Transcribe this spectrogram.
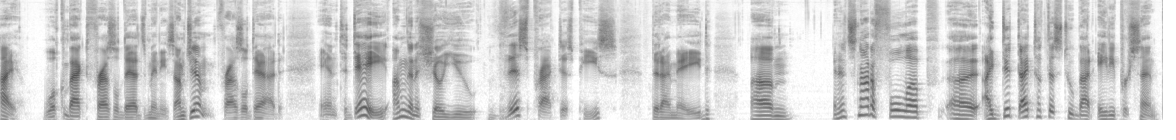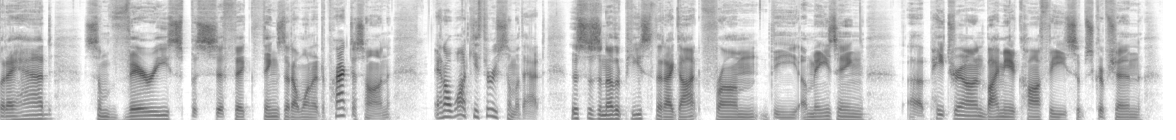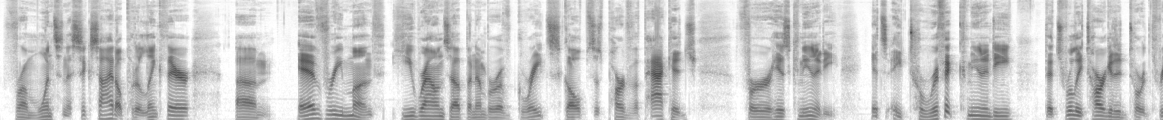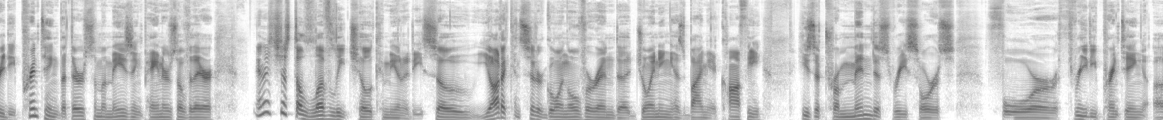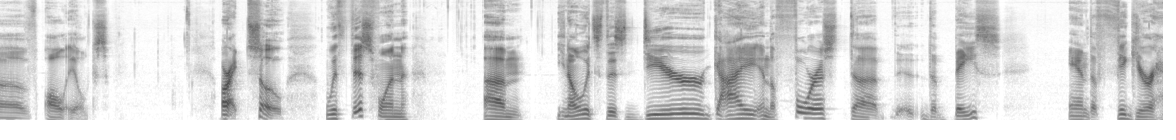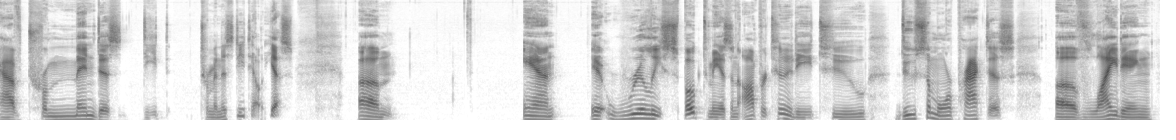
Hi, welcome back to Frazzled Dad's Minis. I'm Jim, Frazzled Dad, and today I'm going to show you this practice piece that I made. Um, and it's not a full up. Uh, I did. I took this to about eighty percent, but I had some very specific things that I wanted to practice on, and I'll walk you through some of that. This is another piece that I got from the amazing uh, Patreon Buy Me a Coffee subscription from Once in a Six Side. I'll put a link there. Um, every month, he rounds up a number of great sculpts as part of a package for his community. It's a terrific community that's really targeted toward 3D printing, but there are some amazing painters over there. And it's just a lovely, chill community. So you ought to consider going over and uh, joining his Buy Me a Coffee. He's a tremendous resource for 3D printing of all ilks. All right, so with this one, um, you know, it's this deer guy in the forest. Uh, the base and the figure have tremendous de- tremendous detail. Yes, um, and it really spoke to me as an opportunity to do some more practice of lighting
